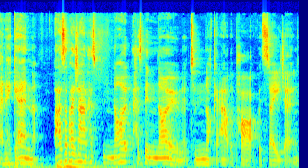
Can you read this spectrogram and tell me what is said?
and again, Azerbaijan has no has been known to knock it out the park with staging.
